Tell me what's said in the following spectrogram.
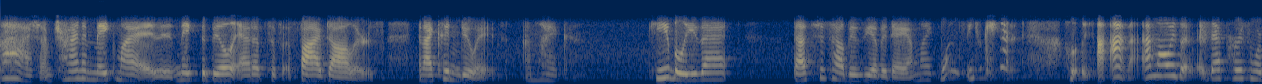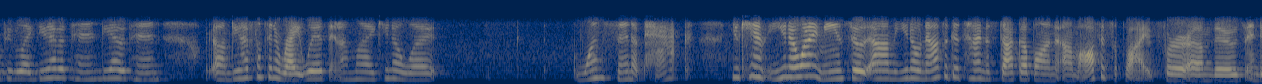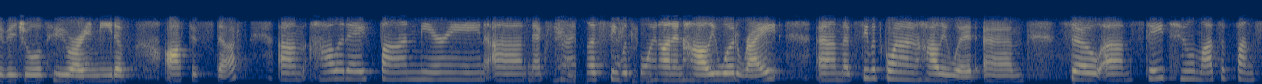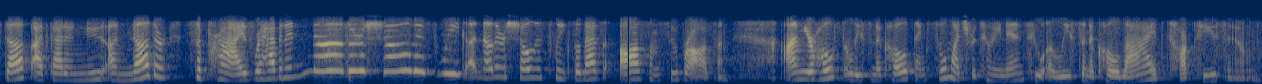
gosh, I'm trying to make my make the bill add up to five dollars, and I couldn't do it. I'm like, can you believe that? That's just how busy of a day. I'm like, one, you can't I, I'm always that person where people are like, "Do you have a pen? Do you have a pen? Um, do you have something to write with?" And I'm like, you know what? One cent a pack. You can't, you know what I mean. So, um, you know, now's a good time to stock up on um, office supplies for um, those individuals who are in need of office stuff. Um, holiday fun nearing. Um, next time, let's see what's going on in Hollywood, right? Um, let's see what's going on in Hollywood. Um, so um, stay tuned. Lots of fun stuff. I've got a new another surprise. We're having another show this week. Another show this week. So that's awesome. Super awesome. I'm your host, Alisa Nicole. Thanks so much for tuning in to Alisa Nicole Live. Talk to you soon.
